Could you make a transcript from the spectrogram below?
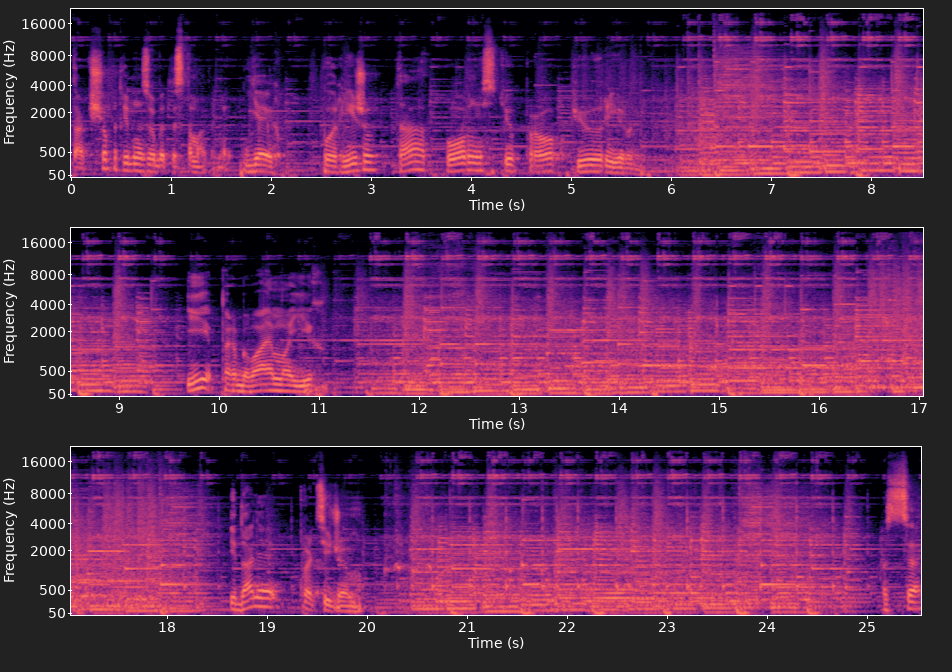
Так, що потрібно зробити з томатами? Я їх поріжу та повністю пропюрірую. І перебиваємо їх. Далі проціджуємо. Ось це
